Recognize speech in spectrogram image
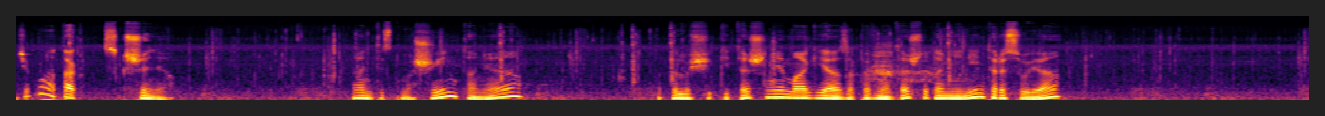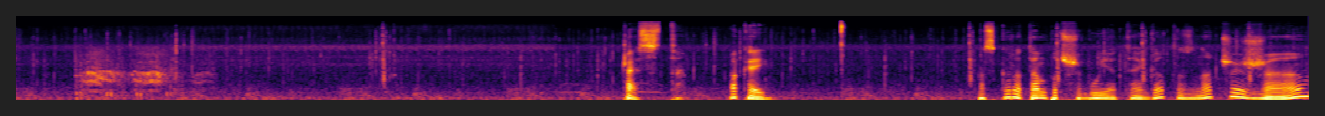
Gdzie była ta skrzynia? Scientist Machine, to nie. Te też nie. Magia zapewne też tutaj mnie nie interesuje. Chest. Okej. Okay. A skoro tam potrzebuję tego, to znaczy, że...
